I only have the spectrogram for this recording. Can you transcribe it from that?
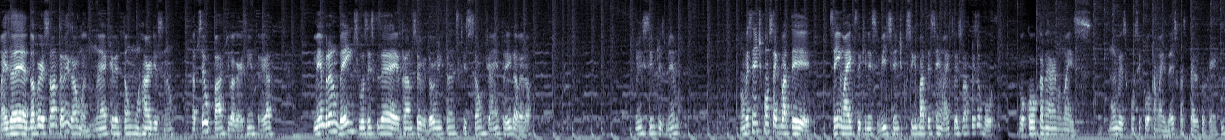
Mas é da versão até legal, mano. Não é que ele é tão hard assim não. Dá pra você upar devagarzinho, tá ligado? Lembrando bem, se vocês quiserem entrar no servidor, o link tá na descrição. Já entra aí, galera, ó. Bem simples mesmo. Vamos ver se a gente consegue bater 100 likes aqui nesse vídeo. Se a gente conseguir bater 100 likes, vai ser uma coisa boa. Eu vou colocar minha arma mais... Vamos ver se eu consigo colocar mais 10 com as pedras que eu tenho aqui.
